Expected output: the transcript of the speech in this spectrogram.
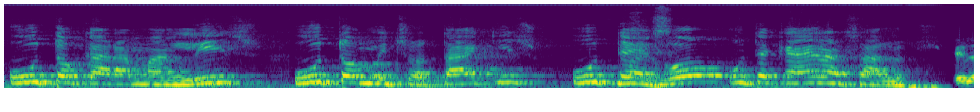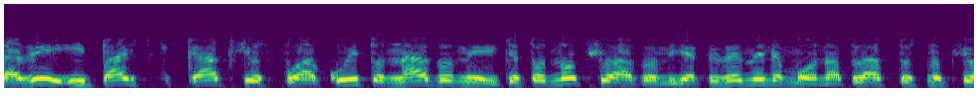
ούτε ο Καραμανλής, ούτε ο Μητσοτάκης, ούτε εγώ, ούτε κανένας άλλος. Δηλαδή υπάρχει κάποιος που ακούει τον Άδωνη και τον όποιο Άδωνη, γιατί δεν είναι μόνο, απλά αυτός είναι ο πιο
